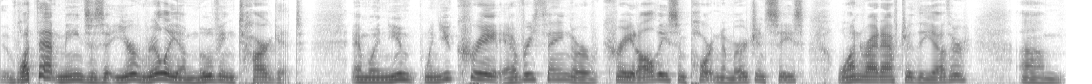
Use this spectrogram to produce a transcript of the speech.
What that means is that you're really a moving target. And when you when you create everything or create all these important emergencies, one right after the other, um,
